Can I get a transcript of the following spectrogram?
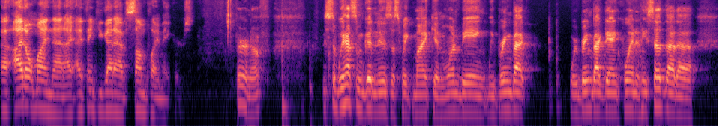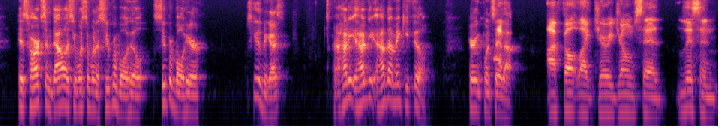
Uh, I don't mind that. I, I think you got to have some playmakers. Fair enough. So we had some good news this week, Mike, and one being we bring back we bring back Dan Quinn, and he said that uh his heart's in Dallas. He wants to win a Super Bowl. He'll Super Bowl here. Excuse me, guys. How do you how do you how'd that make you feel hearing Quinn say I, that? I felt like Jerry Jones said, "Listen,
